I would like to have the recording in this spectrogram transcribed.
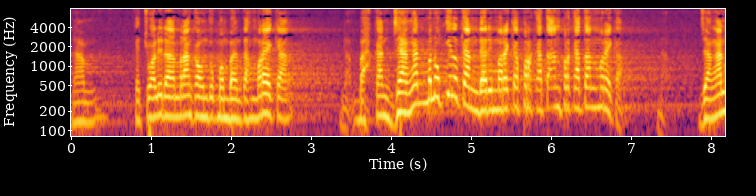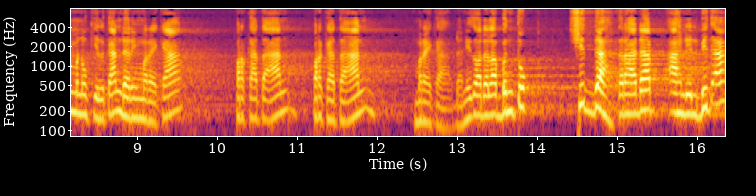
Naam, kecuali dalam rangka untuk membantah mereka. Nah, bahkan jangan menukilkan dari mereka perkataan-perkataan mereka. Jangan menukilkan dari mereka perkataan-perkataan mereka. Dan itu adalah bentuk syiddah terhadap ahli bid'ah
